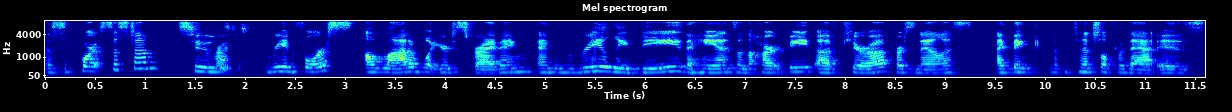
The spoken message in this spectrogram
the support system to Correct. reinforce a lot of what you're describing and really be the hands and the heartbeat of Cura Personalis. I think the potential for that is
